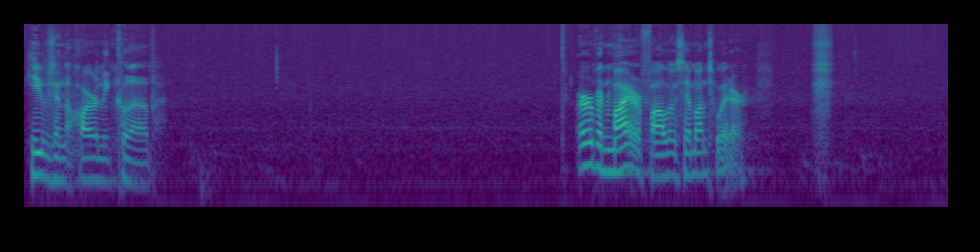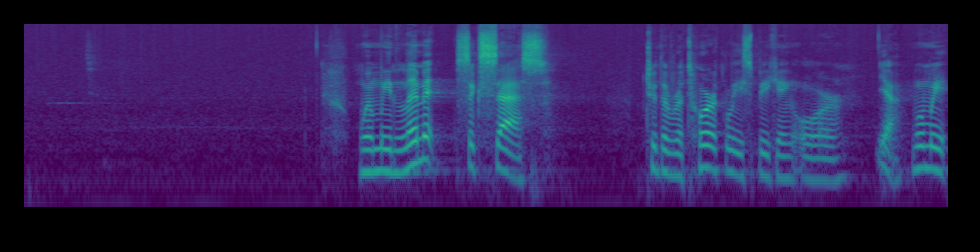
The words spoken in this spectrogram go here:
He was in the Harley Club. Urban Meyer follows him on Twitter. When we limit success to the rhetorically speaking, or, yeah, when we,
